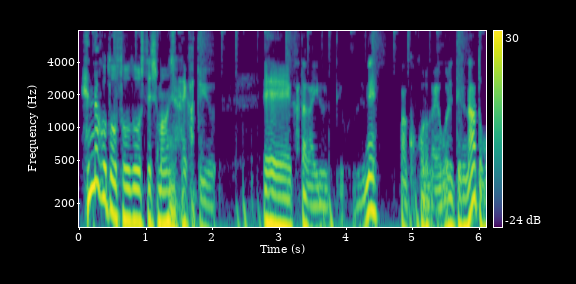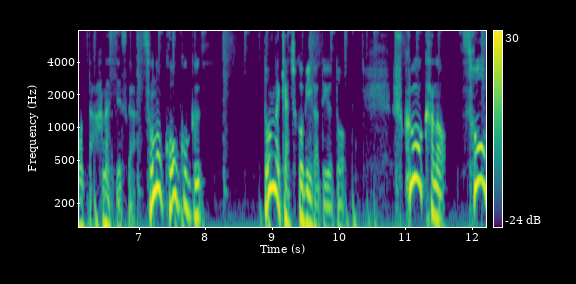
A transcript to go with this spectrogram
変なことを想像してしまうんじゃないかという、えー方がいるっていうことでね、まあ、心が汚れてるなと思った話ですがその広告どんなキャッチコピーかというと「福岡のソー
